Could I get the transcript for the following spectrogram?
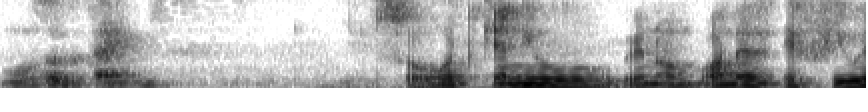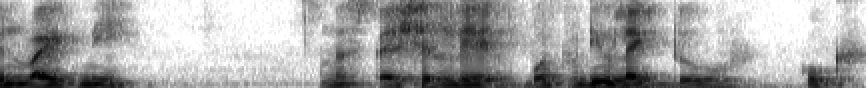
most of the times, yes. So what can you you know on a if you invite me on a special day, what would you like to cook?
